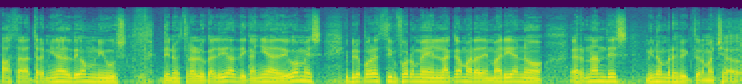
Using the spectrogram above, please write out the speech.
hasta la terminal de ómnibus de nuestra localidad de Cañada de Gómez y preparó este informe en la cámara de Mariano Hernández. Mi nombre es Víctor Machado.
